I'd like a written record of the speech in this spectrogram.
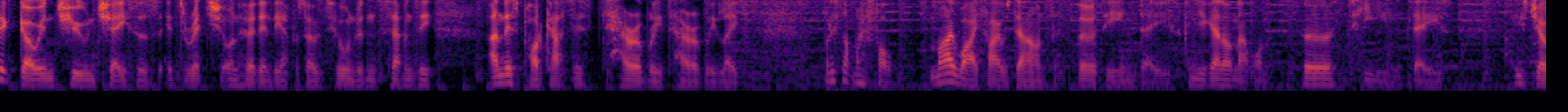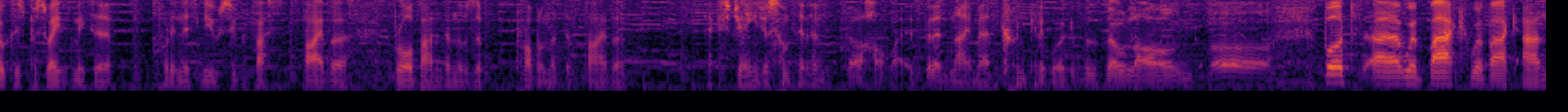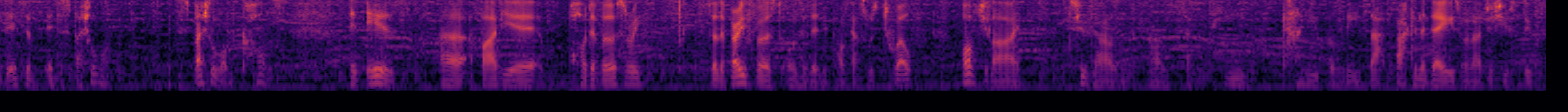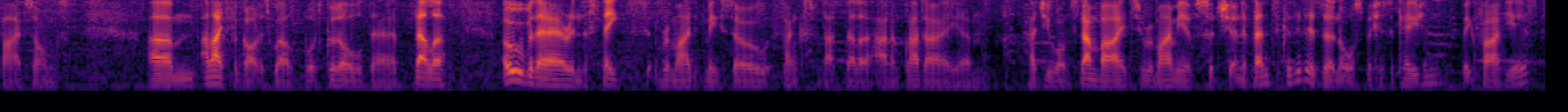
It going, Tune Chasers? It's Rich, Unheard Indie episode 270, and this podcast is terribly, terribly late. But it's not my fault. My Wi Fi was down for 13 days. Can you get on that one? 13 days. These jokers persuaded me to put in this new super fast fibre broadband, and there was a problem at the fibre exchange or something, and oh my, it's been a nightmare. They couldn't get it working for so long. Oh. But uh, we're back, we're back, and it's a it's a special one. It's a special one because it is uh, a five year podiversary. So the very first Unheard Indie podcast was 12th of July 2017. Can you believe that? Back in the days when I just used to do five songs. Um, and I forgot as well, but good old uh, Bella over there in the States reminded me. So thanks for that, Bella. And I'm glad I um, had you on standby to remind me of such an event because it is an auspicious occasion, big five years.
